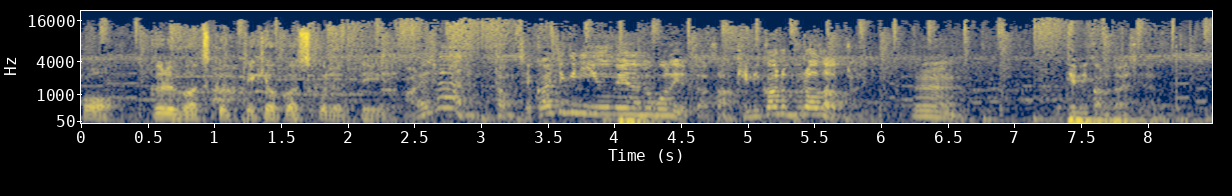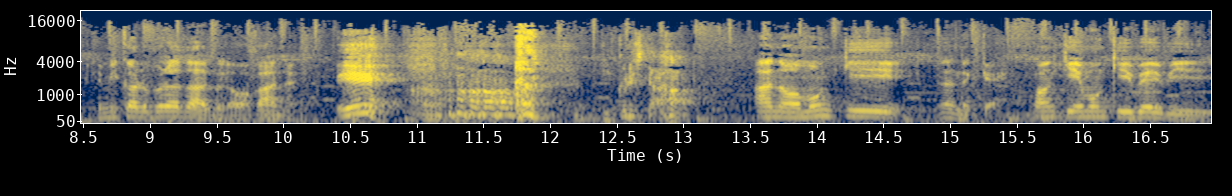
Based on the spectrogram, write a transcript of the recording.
こうグループを作って曲を作るっていう。あれじゃないの？多分世界的に有名なところで言ったらさケミカルブラザーズじゃないうん。ケミカル大好きだけど。ケミカルブラザーズが分かんない。え？びっくりした。はあのモンキーなんだっけ？ファンキーモンキーベイビ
